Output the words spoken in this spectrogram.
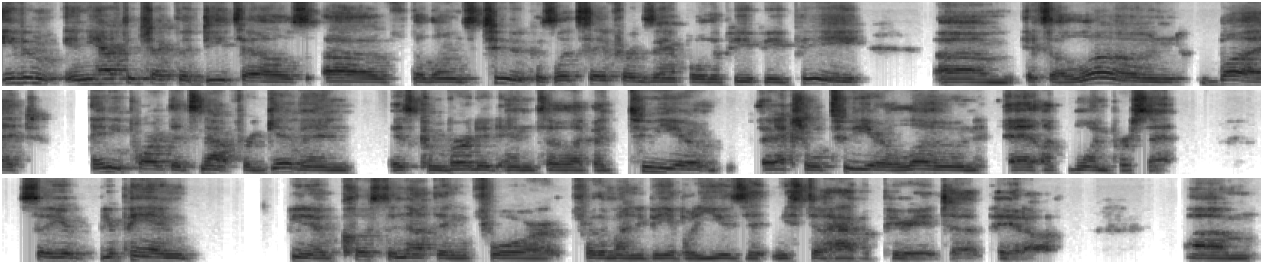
even, and you have to check the details of the loans too, because let's say, for example, the PPP, um, it's a loan, but any part that's not forgiven is converted into like a two year, an actual two year loan at like 1%. So you're, you're paying, you know, close to nothing for, for the money to be able to use it. And you still have a period to pay it off. Um,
